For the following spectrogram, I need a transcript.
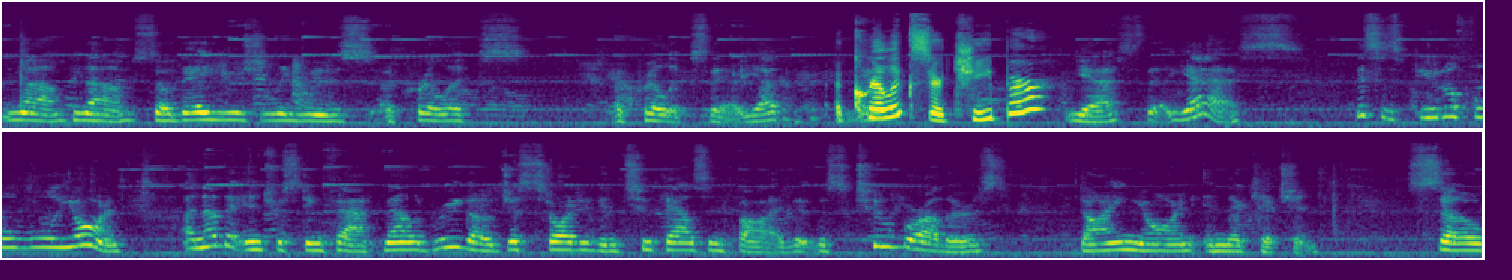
No, no. So they usually use acrylics, acrylics there. Yep. Acrylics are cheaper? Yes, yes. This is beautiful wool yarn. Another interesting fact, Malabrigo just started in 2005. It was two brothers dyeing yarn in their kitchen. So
